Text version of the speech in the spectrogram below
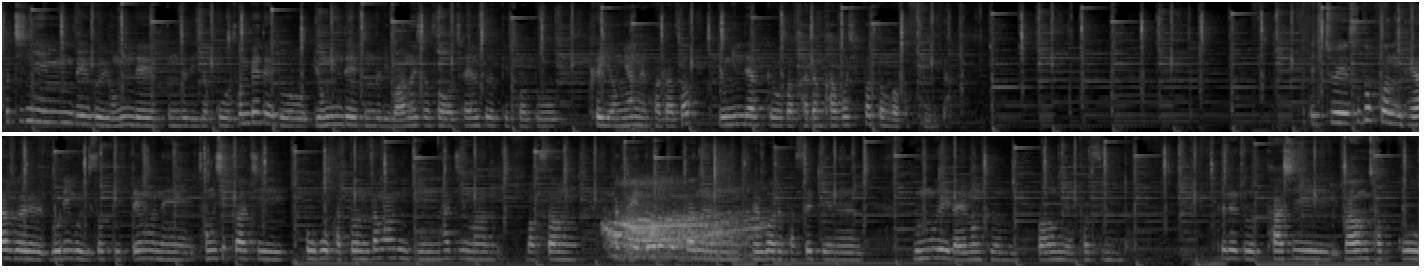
코치님들도 용인대 분들이셨고 선배들도 용인대 분들이 많으셔서 자연스럽게 저도 그 영향을 받아서 용인대학교가 가장 가고 싶었던 것 같습니다. 애초에 수도권 대학을 노리고 있었기 때문에 정시까지 보고 갔던 상황이긴 하지만 막상 학교에 떨어졌다는 결과를 봤을 때는 눈물이 날 만큼 마음이 아팠습니다. 그래도 다시 마음 잡고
